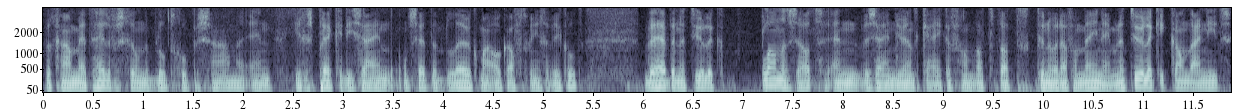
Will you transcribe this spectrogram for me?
We gaan met hele verschillende bloedgroepen samen. En die gesprekken die zijn ontzettend leuk, maar ook af en toe ingewikkeld. We hebben natuurlijk plannen zat. En we zijn nu aan het kijken van wat, wat kunnen we daarvan meenemen. Natuurlijk, ik kan daar niet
